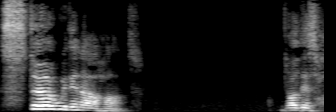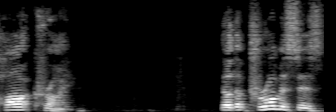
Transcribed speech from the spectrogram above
stir within our hearts, Lord, this heart cry Lord, the promises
